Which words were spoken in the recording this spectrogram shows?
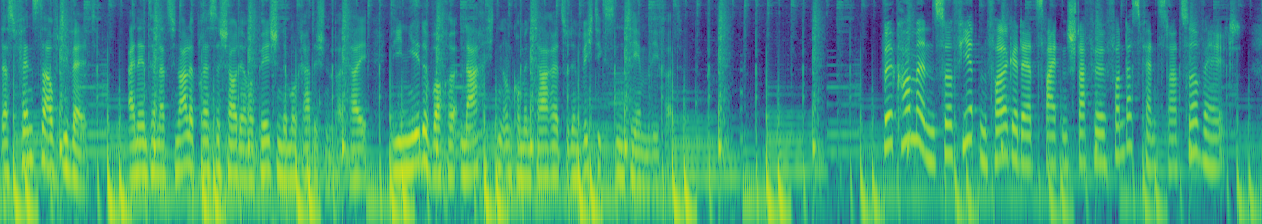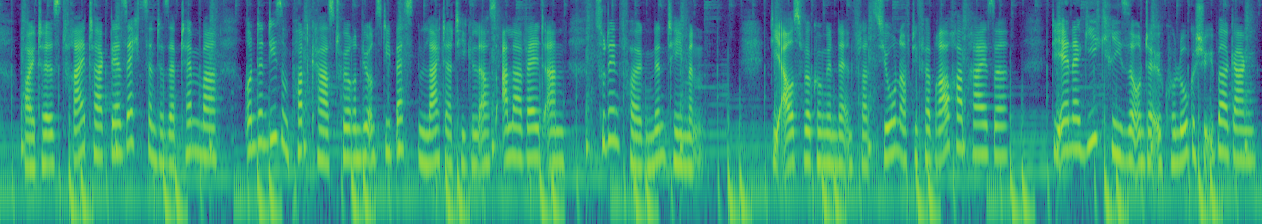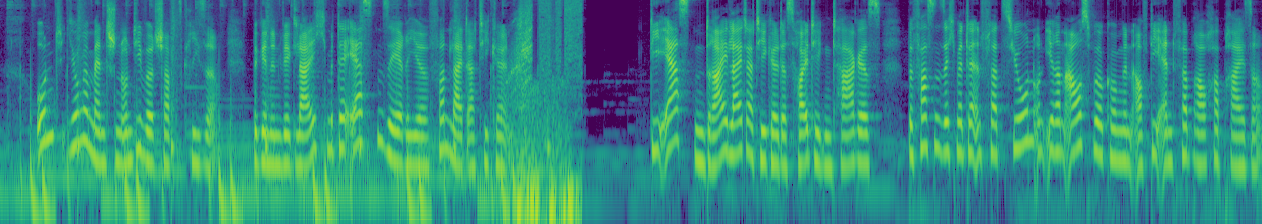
Das Fenster auf die Welt. Eine internationale Presseschau der Europäischen Demokratischen Partei, die Ihnen jede Woche Nachrichten und Kommentare zu den wichtigsten Themen liefert. Willkommen zur vierten Folge der zweiten Staffel von Das Fenster zur Welt. Heute ist Freitag, der 16. September und in diesem Podcast hören wir uns die besten Leitartikel aus aller Welt an zu den folgenden Themen. Die Auswirkungen der Inflation auf die Verbraucherpreise, die Energiekrise und der ökologische Übergang und junge Menschen und die Wirtschaftskrise. Beginnen wir gleich mit der ersten Serie von Leitartikeln. Die ersten drei Leitartikel des heutigen Tages befassen sich mit der Inflation und ihren Auswirkungen auf die Endverbraucherpreise.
